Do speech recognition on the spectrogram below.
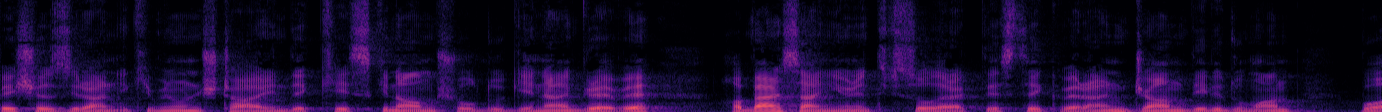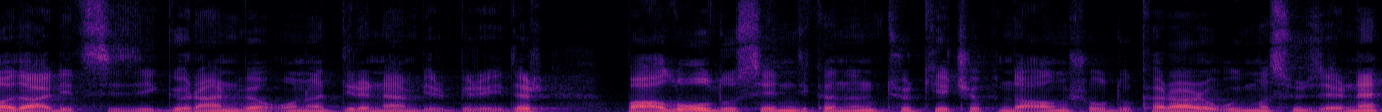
5 Haziran 2013 tarihinde keskin almış olduğu genel greve Habersen yöneticisi olarak destek veren Can Deliduman bu adaletsizliği gören ve ona direnen bir bireydir. Bağlı olduğu sendikanın Türkiye çapında almış olduğu karara uyması üzerine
